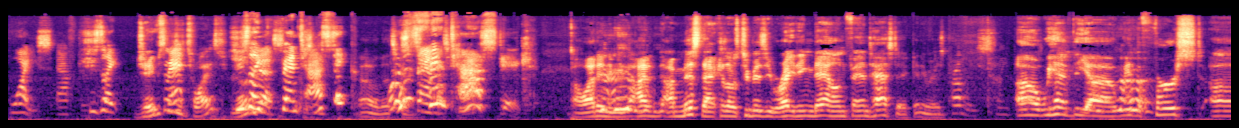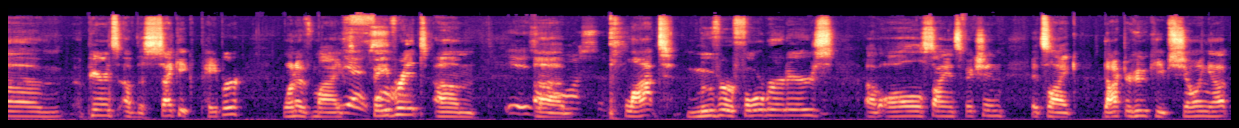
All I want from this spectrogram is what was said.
twice after. she's like Jabe says Fan- it twice? she's like Yes. fantastic oh, that's What is right. What's fantastic Oh, I didn't even. I, I missed that because I was too busy writing down fantastic. Anyways, probably sleeping. uh, we had the uh, we had the first um, appearance of the psychic paper. One of my Yes. favorite um, it is Um, awesome plot mover forwarders of all science fiction. It's like Doctor Who keeps showing up.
